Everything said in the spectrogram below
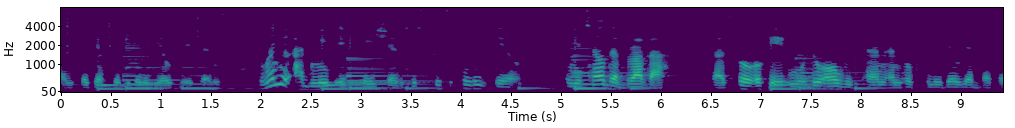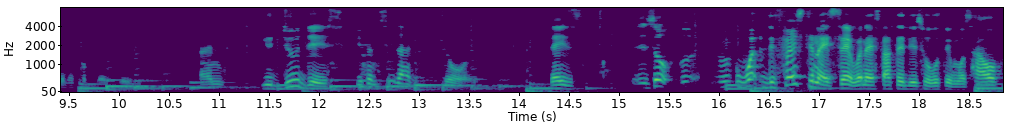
and take care of critically ill patients. So when you admit a patient who's critically ill and you tell the brother that, oh, okay, we'll do all we can and hopefully they'll get better in a couple of days, and you do this, you can see that joy. There's so uh, what the first thing I said when I started this whole thing was how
